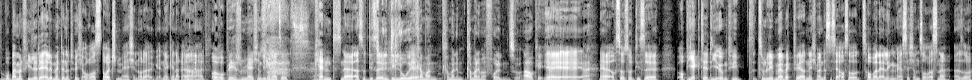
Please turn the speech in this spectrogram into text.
wobei man viele der Elemente natürlich auch aus deutschen Märchen oder generell ja. halt europäischen Märchen, die ja. man halt so kennt, ne? Also diese. Die Logik äh, kann man, kann man, kann man immer folgen. So, ah, okay. Ja, ja, ja, ja. ja. ja auch so, so diese Objekte, die irgendwie zum Leben erweckt werden. Ich meine, das ist ja auch so Zauberlehrling-mäßig und sowas, ne? Also.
